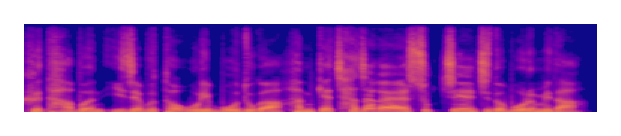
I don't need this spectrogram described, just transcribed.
그 답은 이제부터 우리 모두가 함께 찾아가야 할 숙제일지도 모릅니다.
